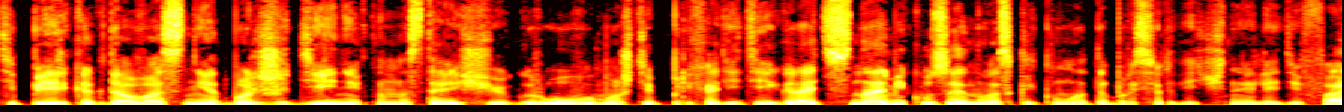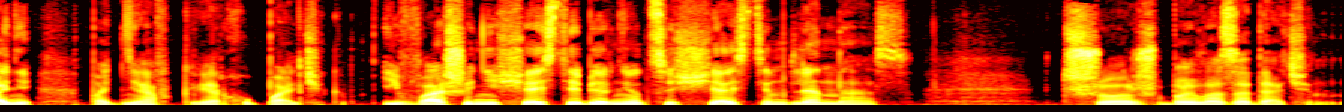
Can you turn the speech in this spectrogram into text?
«Теперь, когда у вас нет больше денег на настоящую игру, вы можете приходить и играть с нами, кузен», — воскликнула добросердечная леди Фанни, подняв кверху пальчик. «И ваше несчастье обернется счастьем для нас». Джордж был озадачен.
